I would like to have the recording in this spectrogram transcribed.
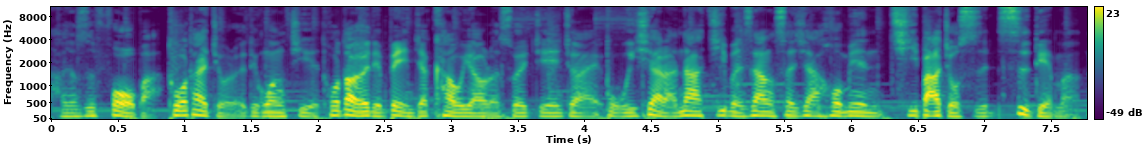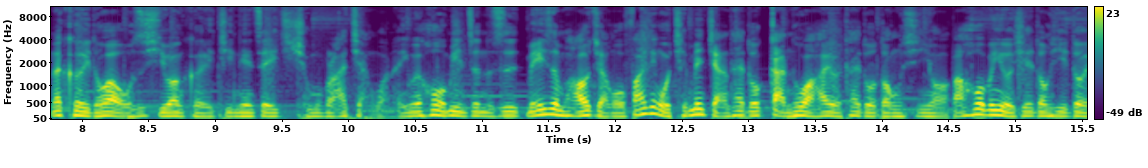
好像是 four 吧，拖太久了，有点忘记了，拖到有点被人家靠腰了，所以今天就来补一下了。那基本上剩下后面七八九十四点嘛，那可以的话，我是希望可以今天这一集全部把它讲完了，因为后面真的是没什么好讲。我发现我前面讲太多干话，还有太多东西哦，把后面有些东西都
